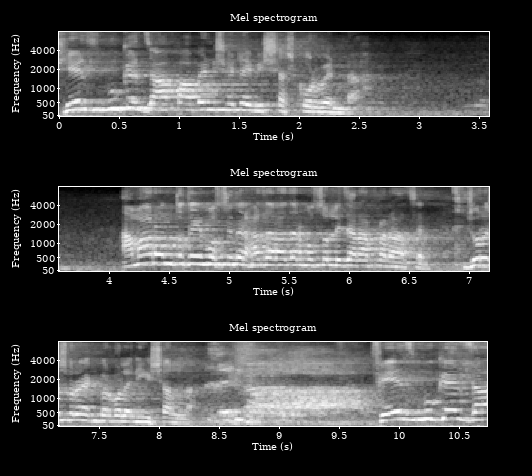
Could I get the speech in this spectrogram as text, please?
ফেসবুকে যা পাবেন সেটাই বিশ্বাস করবেন না। আমার অন্তত এই মসজিদের হাজার হাজার মুসল্লি যারা আপনারা আছেন, জোরে সোরে একবার বলেন ইনশাল্লাহ ফেসবুকে যা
